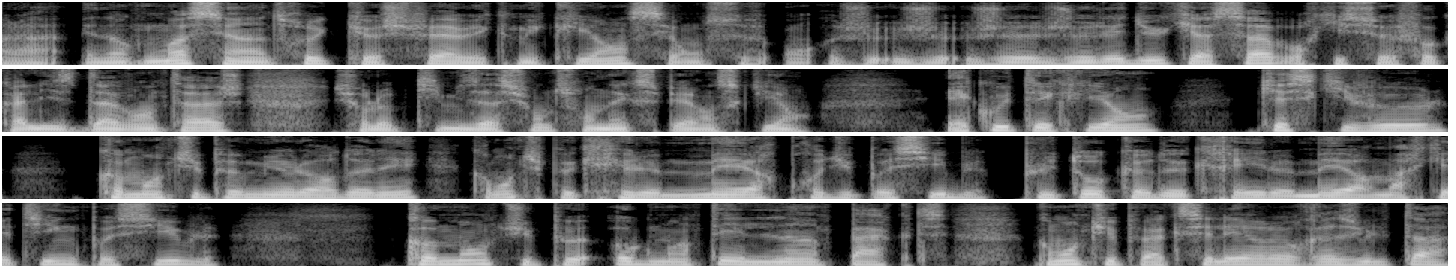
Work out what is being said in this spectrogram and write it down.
Voilà. Et donc moi, c'est un truc que je fais avec mes clients, c'est on se, je, l'éduque à ça pour qu'ils se focalisent davantage sur l'optimisation de son expérience client. Écoute tes clients, qu'est-ce qu'ils veulent, comment tu peux mieux leur donner, comment tu peux créer le meilleur produit possible plutôt que de créer le meilleur marketing possible. Comment tu peux augmenter l'impact Comment tu peux accélérer leurs résultats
